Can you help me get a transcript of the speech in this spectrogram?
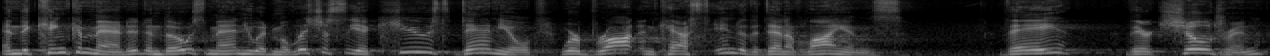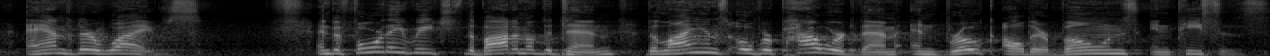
And the king commanded, and those men who had maliciously accused Daniel were brought and cast into the den of lions. They, their children, and their wives and before they reached the bottom of the den, the lions overpowered them and broke all their bones in pieces.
